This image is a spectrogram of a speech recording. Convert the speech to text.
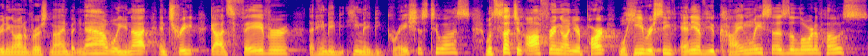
Reading on in verse 9, but now will you not entreat God's favor that he may, be, he may be gracious to us? With such an offering on your part, will he receive any of you kindly, says the Lord of hosts?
